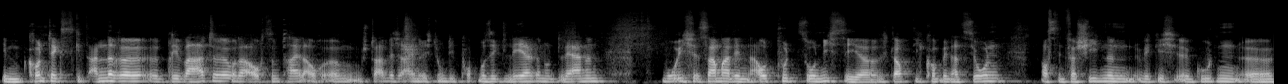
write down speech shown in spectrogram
im Kontext, es gibt andere äh, private oder auch zum Teil auch ähm, staatliche Einrichtungen, die Popmusik lehren und lernen, wo ich, sag mal, den Output so nicht sehe. Ich glaube, die Kombination aus den verschiedenen wirklich äh, guten äh,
